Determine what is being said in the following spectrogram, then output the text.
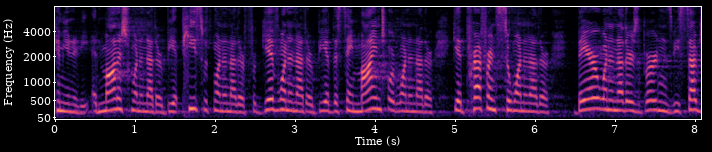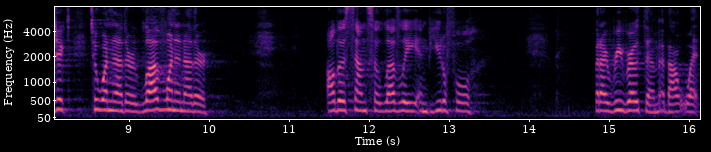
community. Admonish one another, be at peace with one another, forgive one another, be of the same mind toward one another, give preference to one another, bear one another's burdens, be subject to one another, love one another. All those sound so lovely and beautiful, but I rewrote them about what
